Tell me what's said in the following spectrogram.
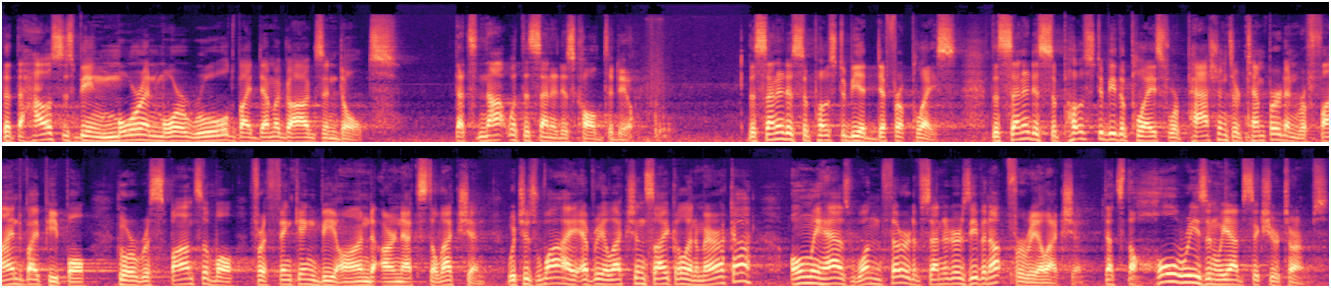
that the House is being more and more ruled by demagogues and dolts. That's not what the Senate is called to do. The Senate is supposed to be a different place. The Senate is supposed to be the place where passions are tempered and refined by people who are responsible for thinking beyond our next election, which is why every election cycle in America only has one third of senators even up for reelection. That's the whole reason we have six year terms.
